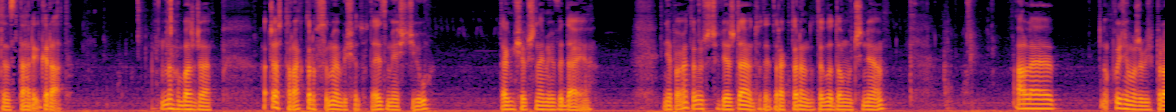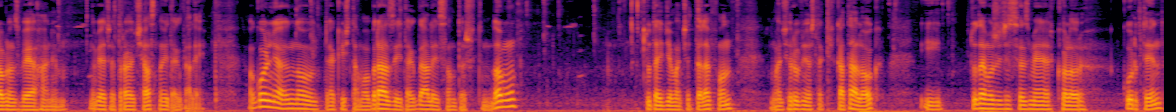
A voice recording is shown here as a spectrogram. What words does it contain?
ten stary grad. No chyba, że chociaż traktor w sumie by się tutaj zmieścił. Tak mi się przynajmniej wydaje. Nie pamiętam już, czy wjeżdżałem tutaj traktorem do tego domu, czy nie. Ale no później może być problem z wyjechaniem. No wiecie, trochę ciasno i tak dalej. Ogólnie, no, jakieś tam obrazy i tak dalej są też w tym domu. Tutaj, gdzie macie telefon, macie również taki katalog i tutaj możecie sobie zmieniać kolor kurtyn,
